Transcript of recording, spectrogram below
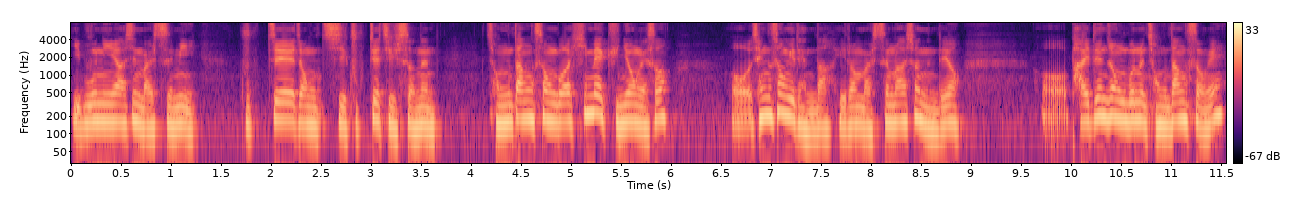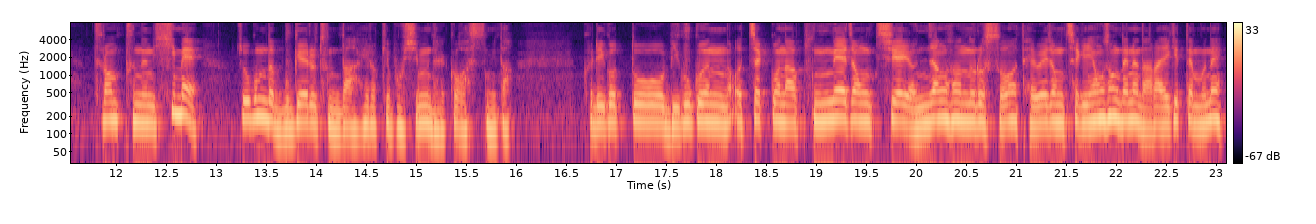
이분이 하신 말씀이 국제 정치, 국제 질서는 정당성과 힘의 균형에서 어, 생성이 된다 이런 말씀을 하셨는데요. 어, 바이든 정부는 정당성에 트럼프는 힘에 조금 더 무게를 둔다 이렇게 보시면 될 것 같습니다. 그리고 또 미국은 어쨌거나 국내 정치의 연장선으로서 대외 정책이 형성되는 나라이기 때문에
